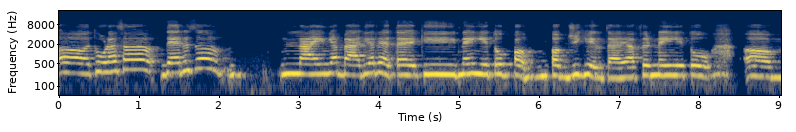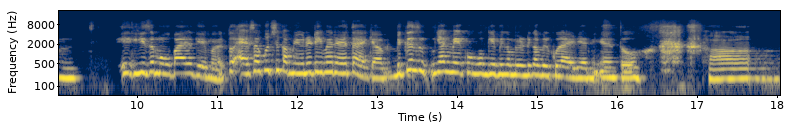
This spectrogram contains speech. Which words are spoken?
uh, थोड़ा सा देर इज़ अ लाइन या बैरियर रहता है कि नहीं ये तो पबजी खेलता है या फिर नहीं ये तो ही इज़ अ मोबाइल गेमर। तो ऐसा कुछ कम्युनिटी में रहता है क्या? बिकॉज़ यार मेरे को वो गेमिंग कम्युनिटी का बिल्कुल आइडिया नहीं है तो। हाँ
